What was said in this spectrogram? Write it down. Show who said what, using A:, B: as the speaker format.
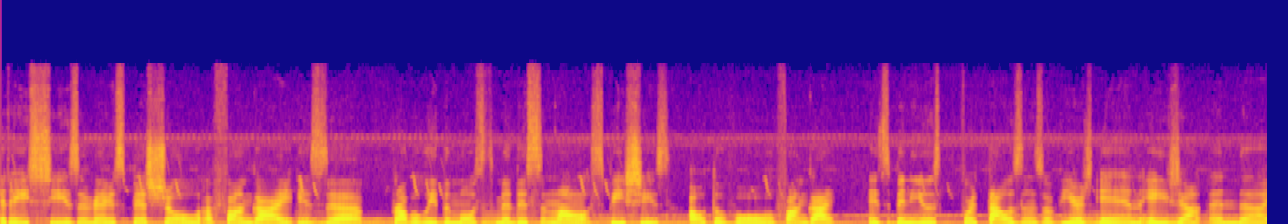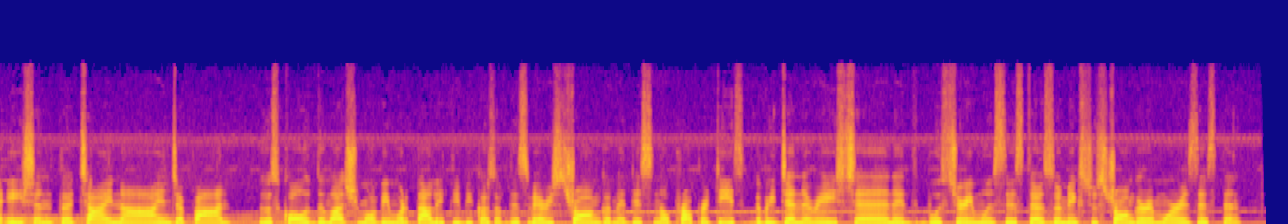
A: Reishi is a very special uh, fungi. is uh, probably the most medicinal species out of all fungi. It's been used for thousands of years in Asia and uh, ancient China and Japan. It was called the mushroom of immortality because of this very strong medicinal properties. Regeneration, it boosts your immune system, so it makes you stronger and more resistant.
